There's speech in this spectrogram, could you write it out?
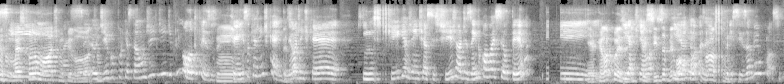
Sim, Mas foi um ótimo piloto. Eu digo por questão de, de, de piloto mesmo. Sim. Que é isso que a gente quer, entendeu? Exato. A gente quer que instigue a gente a assistir já dizendo qual vai ser o tema. E, E aquela coisa, e a gente aquela- precisa ver e logo o coisa, a gente próximo. precisa ver o próximo.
